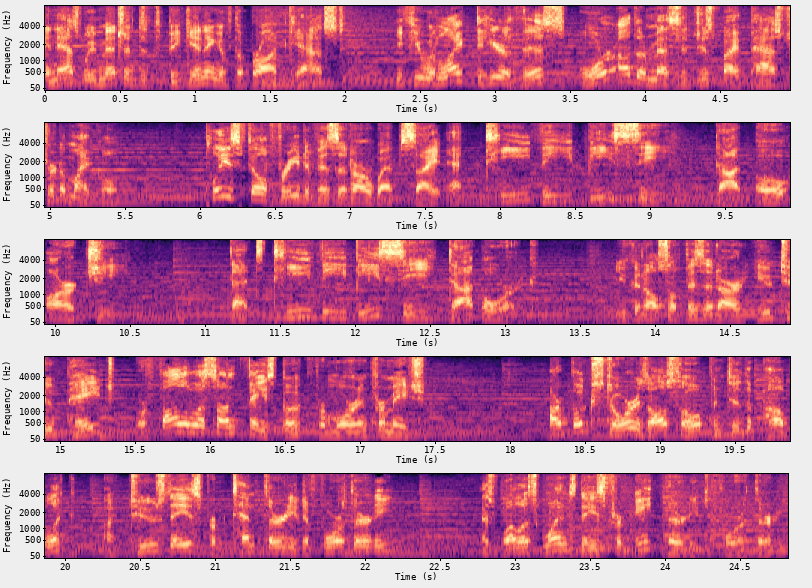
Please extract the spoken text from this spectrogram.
And as we mentioned at the beginning of the broadcast, if you would like to hear this or other messages by Pastor DeMichael, please feel free to visit our website at tvbc.org. That's tvbc.org. You can also visit our YouTube page or follow us on Facebook for more information. Our bookstore is also open to the public on Tuesdays from 10:30 to 4:30, as well as Wednesdays from 8:30 to 4:30.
